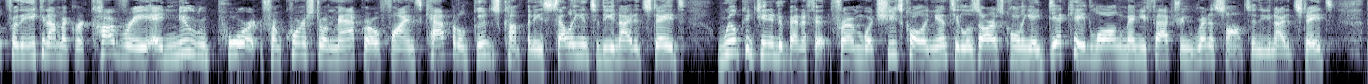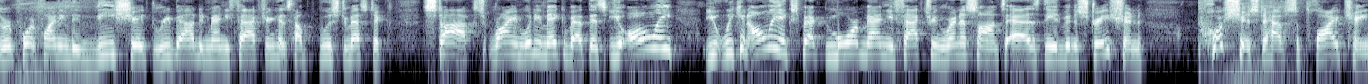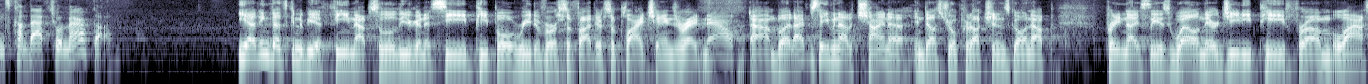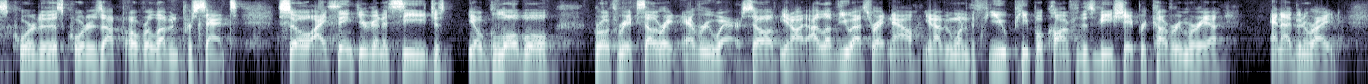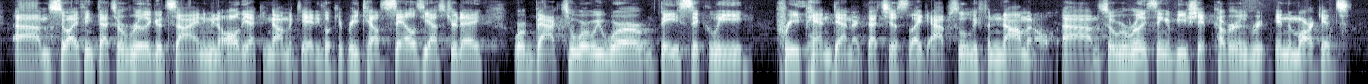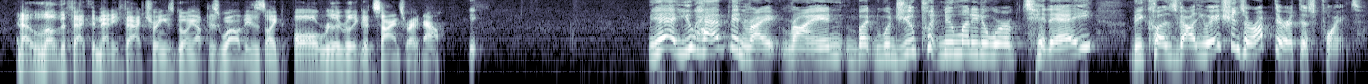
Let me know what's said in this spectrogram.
outlook for the economic recovery. A new report from Cornerstone Macro finds capital goods companies selling into the United States will continue to benefit from what she's calling, Nancy Lazar is calling a decade long manufacturing renaissance in the United States. The report finding the V shaped rebound in manufacturing has helped boost domestic stocks. Ryan, what do you make about this? You only, you, we can only expect more manufacturing renaissance as the administration pushes to have supply chains come back to America. Yeah, I think that's going to be a theme. Absolutely, you're going to see people re-diversify their supply chains right now. Um, but I have to say, even out of China, industrial production is going up pretty nicely as well, and their GDP from last quarter to this quarter is up over 11%. So I think you're going to see just you know global growth reaccelerate everywhere. So you know I, I love the U.S. right now. You know I've been one of the few people calling for this V-shaped recovery, Maria, and I've been right. Um, so I think that's a really good sign. I mean, all the economic data, you look at retail sales yesterday, we're back to where we were basically pre-pandemic. That's just like absolutely phenomenal. Um, so we're really seeing a V-shaped cover in, in, the markets. And I love the fact that manufacturing is going up as well. These are like all really, really good signs right now. Yeah, you have been right, Ryan. But would you put new money to work today? Because valuations are up there at this point.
